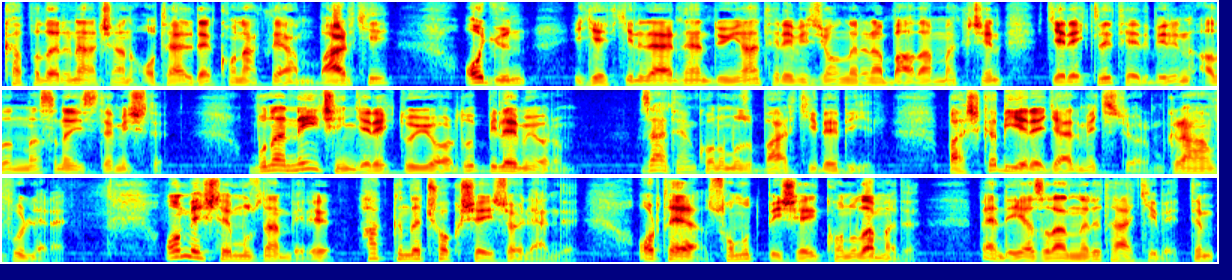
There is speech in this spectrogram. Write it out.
kapılarını açan otelde konaklayan Barki, o gün yetkililerden dünya televizyonlarına bağlanmak için gerekli tedbirin alınmasını istemişti. Buna ne için gerek duyuyordu bilemiyorum. Zaten konumuz Barki'de değil. Başka bir yere gelmek istiyorum. Graham Fuller'e. 15 Temmuz'dan beri hakkında çok şey söylendi. Ortaya somut bir şey konulamadı. Ben de yazılanları takip ettim.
